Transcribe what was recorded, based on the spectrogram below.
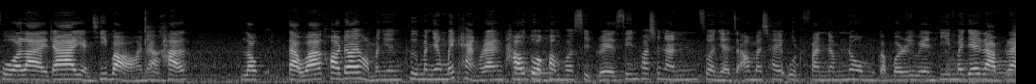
ฟลูออไรด์ได้อย่างที่บอกนะคะแล้วแต่ว่าข้อด้อยของมันยังคือมันยังไม่แข็งแรงเท่าตัวอืม composite resin เพราะฉะนั้นส่วนใหญ่จะเอามาใช้อุดฟันน้ำนมกับบริเวณที่ไม่ได้รับแร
